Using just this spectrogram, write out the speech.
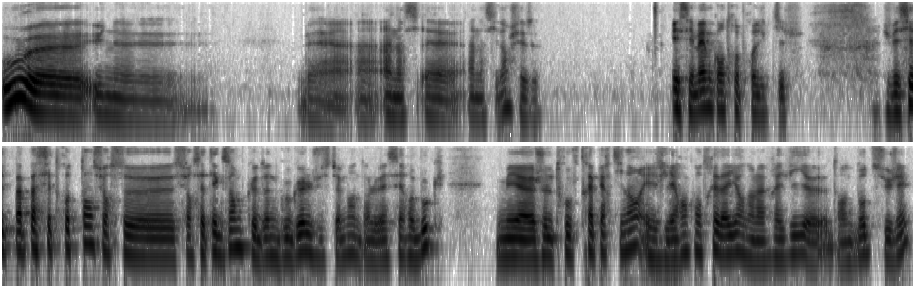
ou euh, une, ben, euh, un, incident chez eux. Et c'est même contre-productif. Je vais essayer de ne pas passer trop de temps sur, sur cet exemple que donne Google justement dans le SRE Book, mais euh, je le trouve très pertinent et je l'ai rencontré d'ailleurs dans la vraie vie euh, dans d'autres sujets.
